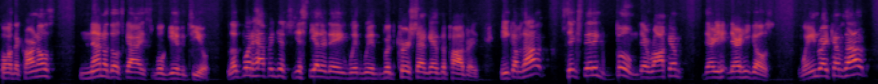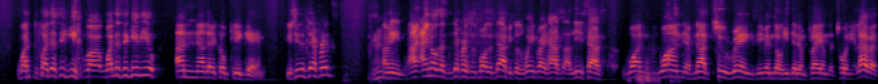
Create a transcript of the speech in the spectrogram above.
for the Cardinals, none of those guys will give it to you. Look what happened just, just the other day with, with, with Kershaw against the Padres. He comes out, sixth inning, boom, they rock him. There, he, there he goes. Wainwright comes out. What, what does he what, what does he give you? another complete game. You see the difference? Mhm. I mean, I, I know that the difference is more than that because Wainwright has at least has one, one if not two rings, even though he didn't play in the 2011.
